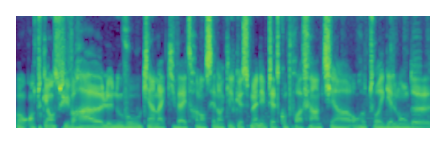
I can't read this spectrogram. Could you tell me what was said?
Bon, en tout cas, on suivra le nouveau bouquin là qui va être lancé dans quelques semaines et peut-être qu'on pourra faire un petit retour également de,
